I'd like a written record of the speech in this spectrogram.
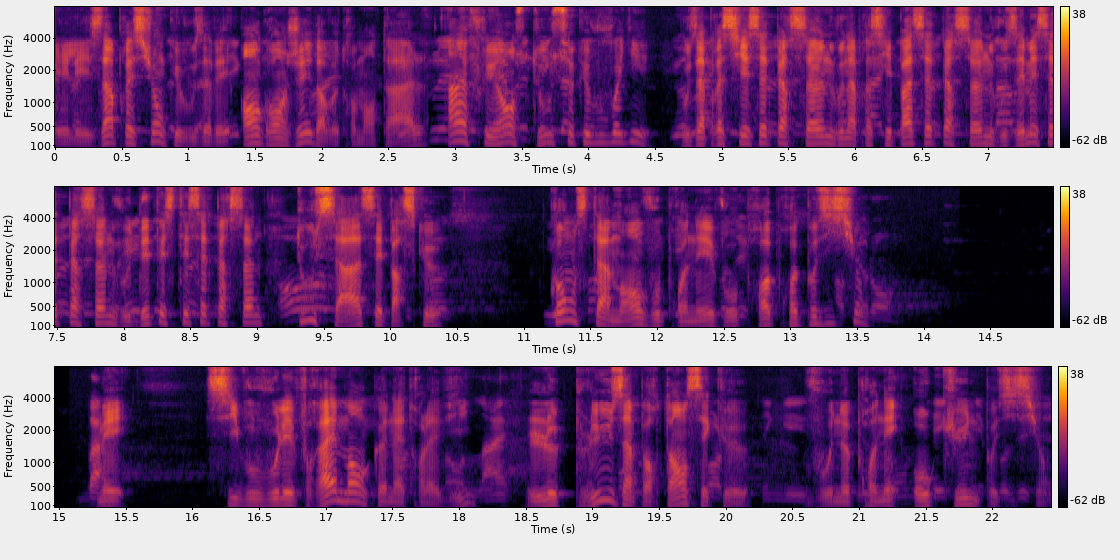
et les impressions que vous avez engrangées dans votre mental influencent tout ce que vous voyez. Vous appréciez cette personne, vous n'appréciez pas cette personne, vous aimez cette personne, vous détestez cette personne, tout ça c'est parce que constamment vous prenez vos propres positions. Mais si vous voulez vraiment connaître la vie, le plus important c'est que vous ne prenez aucune position.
